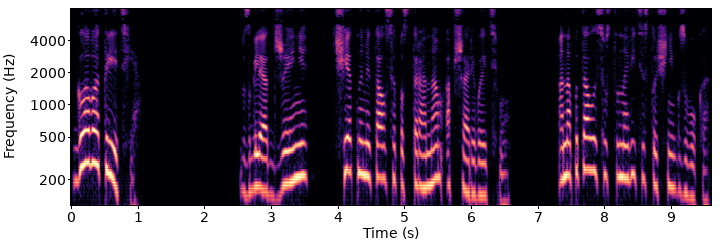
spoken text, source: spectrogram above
Глава третья. Взгляд Дженни тщетно метался по сторонам, обшаривая тьму. Она пыталась установить источник звука.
